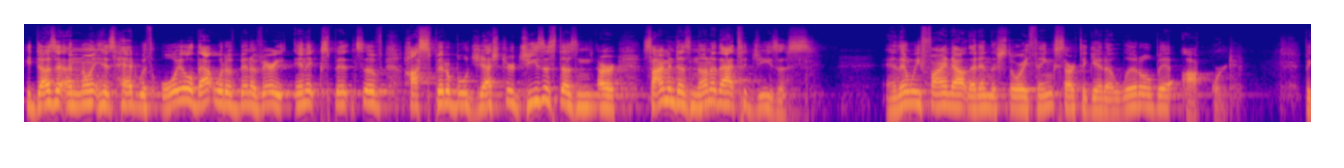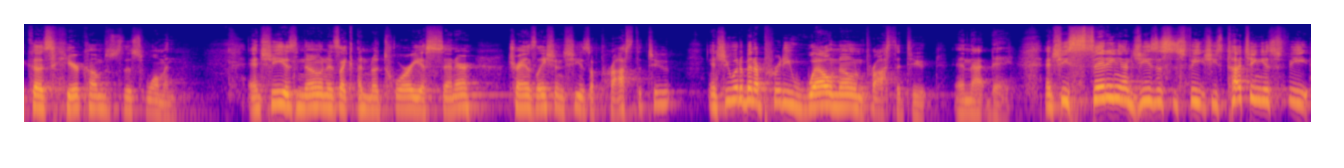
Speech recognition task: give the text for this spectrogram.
He doesn't anoint his head with oil. That would have been a very inexpensive, hospitable gesture. Jesus doesn't, or Simon does none of that to Jesus. And then we find out that in the story, things start to get a little bit awkward because here comes this woman. And she is known as like a notorious sinner. Translation, she is a prostitute. And she would have been a pretty well known prostitute in that day. And she's sitting on Jesus' feet. She's touching his feet.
